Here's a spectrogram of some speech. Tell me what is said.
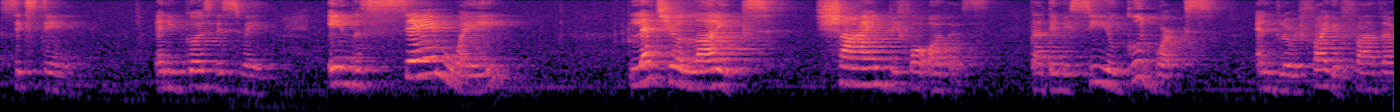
16. And it goes this way. In the same way, let your light shine before others, that they may see your good works and glorify your Father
